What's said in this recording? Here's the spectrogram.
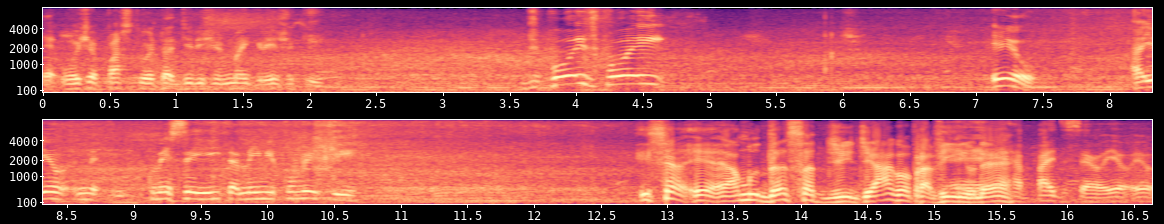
É, hoje é pastor, está dirigindo uma igreja aqui. Depois foi eu. Aí eu me- comecei a ir também me converti. Isso é, é a mudança de, de água para vinho, É, né? Rapaz do céu, eu, eu-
